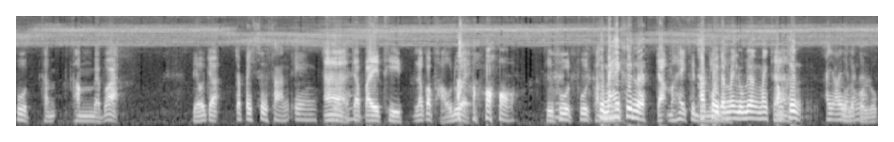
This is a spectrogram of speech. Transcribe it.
พูดคำคำแบบว่า เดี๋ยวจะจะไปสื่อสารเอง อ่าใช่ไหมจะไปถีบแล้วก็เผาด้วยอ๋อคือพูดพูดคำคือไม่ให้ขึ้นเลย จะไม่ให้ขึ้น ถ้าตรงคุยกันเลไม่รู้เรื่องไม่ใช่ต้องขึ้น อะไรอย่างพูดนั้แล้วนขนนะลุก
